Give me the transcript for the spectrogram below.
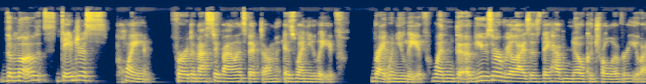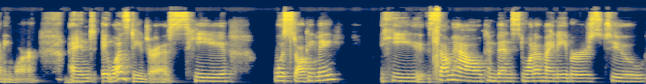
the most dangerous point for a domestic violence victim is when you leave, right when you leave, when the abuser realizes they have no control over you anymore. Mm-hmm. And it was dangerous. He was stalking me. He somehow convinced one of my neighbors to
